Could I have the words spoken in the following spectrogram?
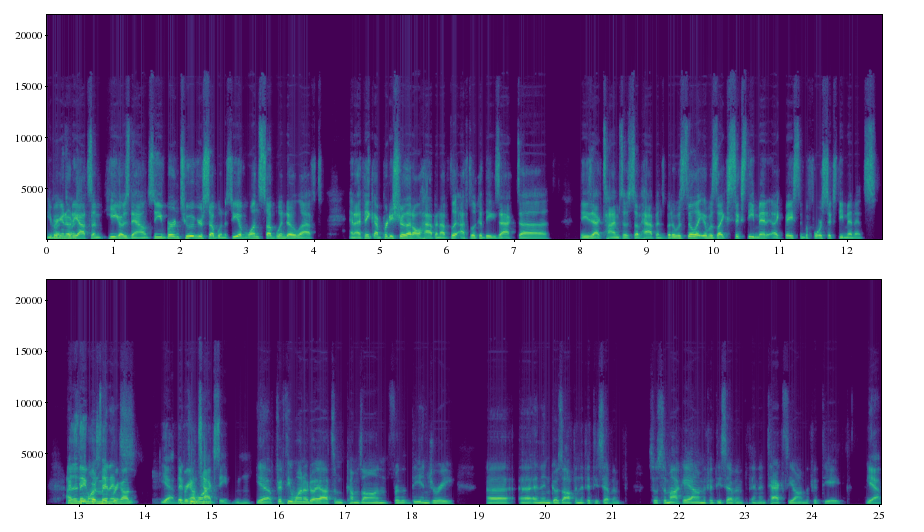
You bring in Odoi-Atsem, he goes down. So you've burned two of your sub windows. So you have one sub window left. And I think I'm pretty sure that all happened. I've, I have to look at the exact uh the exact times of sub happens, but it was still like it was like 60 minutes, like basically before 60 minutes. And then they minutes, they bring on yeah, they bring on taxi. Mm-hmm. Yeah, 51 Odoi-Atsem comes on for the, the injury, uh, uh, and then goes off in the 57th. So Samake on the 57th, and then taxi on the 58th. Yeah.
